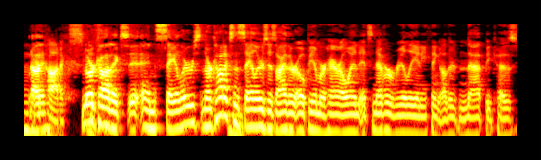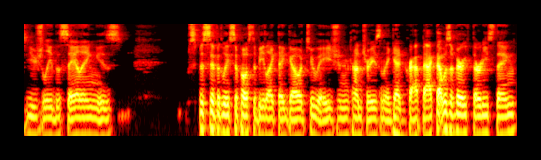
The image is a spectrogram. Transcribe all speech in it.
narcotics. narcotics and sailors. Narcotics and sailors is either opium or heroin. It's never really anything other than that because usually the sailing is specifically supposed to be like they go to Asian countries and they get crap back. That was a very 30s thing.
